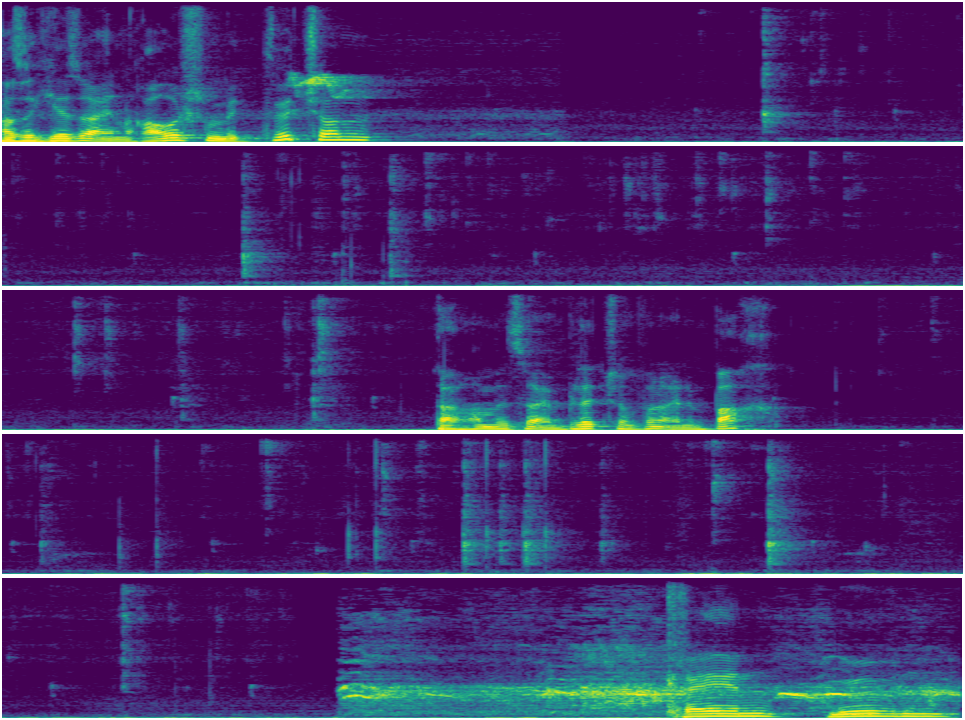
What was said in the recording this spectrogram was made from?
Also hier so ein Rauschen mit Zwitschern. Da haben wir so ein Plätschern von einem Bach. Krähen, Möwen,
